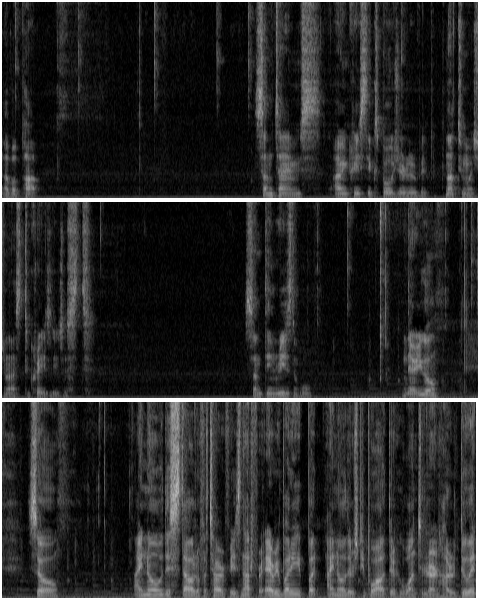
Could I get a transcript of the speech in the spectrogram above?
of a pop. Sometimes I'll increase the exposure a little bit not too much you know that's too crazy just something reasonable. And there you go. So I know this style of photography is not for everybody, but I know there's people out there who want to learn how to do it.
